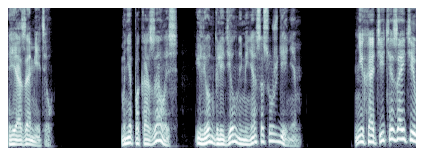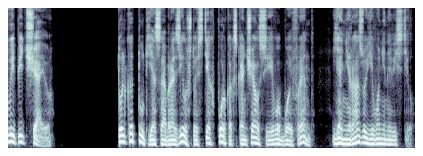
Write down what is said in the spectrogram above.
Я заметил. Мне показалось, или он глядел на меня с осуждением. «Не хотите зайти выпить чаю?» Только тут я сообразил, что с тех пор, как скончался его бойфренд, я ни разу его не навестил.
